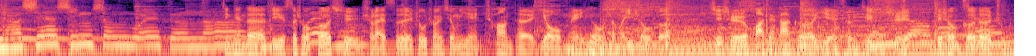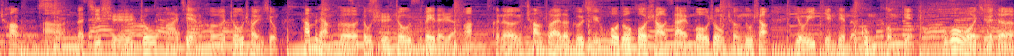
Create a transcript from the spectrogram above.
那些心声为何那今天的第四首歌曲是来自周传雄演唱的《有没有那么一首歌》。其实华健大哥也曾经是这首歌的主唱啊。那其实周华健和周传雄，他们两个都是周子辈的人嘛，可能唱出来的歌曲或多或少在某种程度上有一点点的共通点。不过我觉得，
